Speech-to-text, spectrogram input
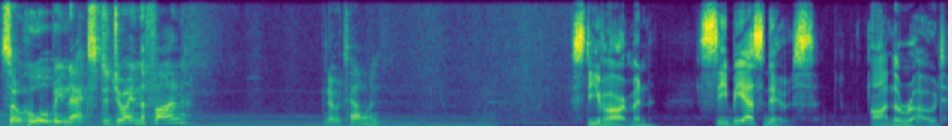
So, who will be next to join the fun? No telling. Steve Hartman, CBS News, on the road.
